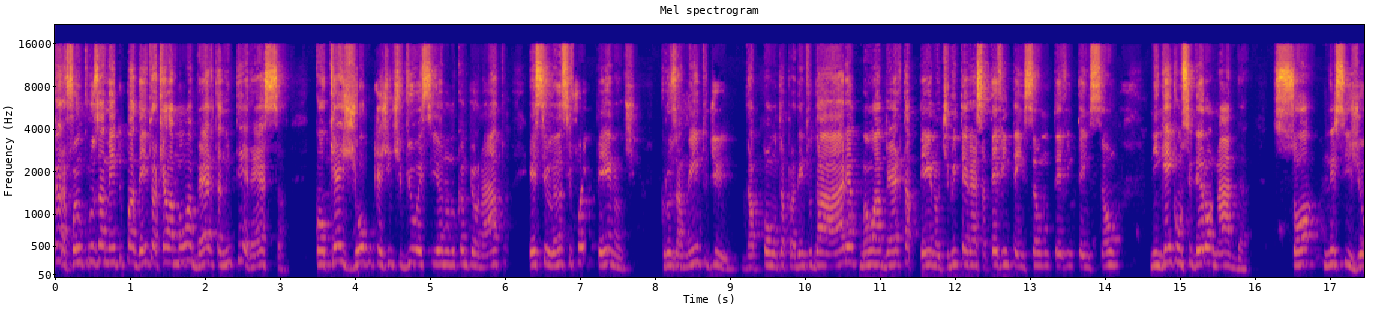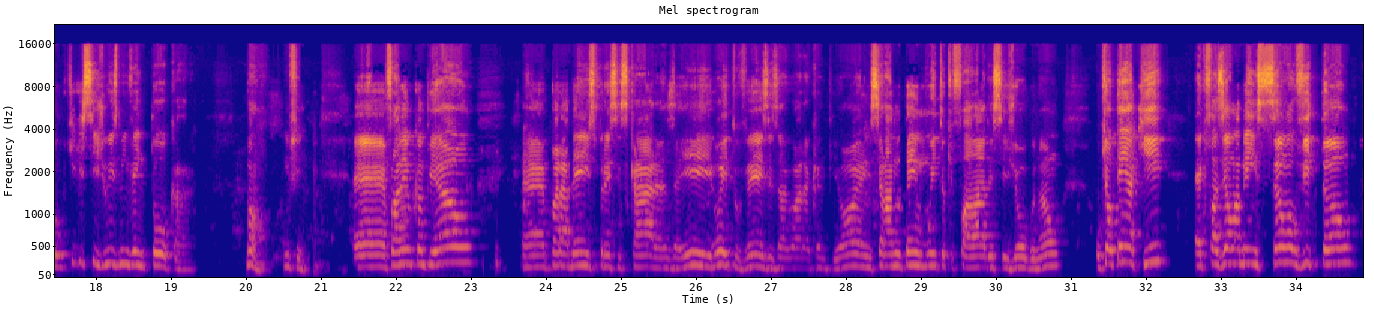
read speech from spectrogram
Cara, foi um cruzamento para dentro, aquela mão aberta, não interessa. Qualquer jogo que a gente viu esse ano no campeonato, esse lance foi pênalti. Cruzamento de, da ponta para dentro da área, mão aberta, pênalti. Não interessa, teve intenção, não teve intenção. Ninguém considerou nada. Só nesse jogo. O que esse juiz me inventou, cara? Bom, enfim. É, Flamengo campeão. É, parabéns para esses caras aí, oito vezes agora campeões. Sei lá, não tenho muito o que falar desse jogo, não. O que eu tenho aqui é que fazer uma menção ao Vitão,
